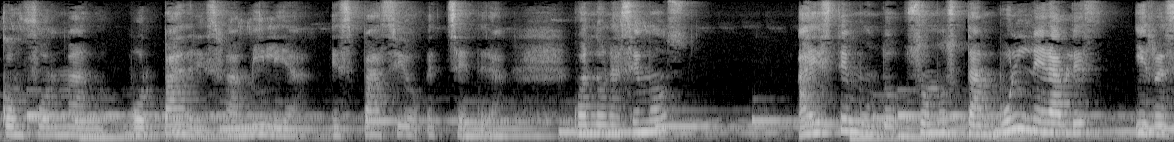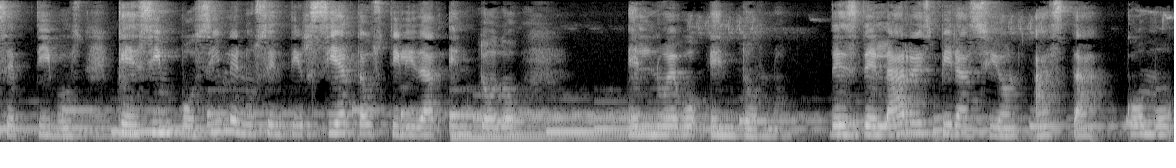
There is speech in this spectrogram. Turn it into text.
conformado por padres, familia, espacio, etc. Cuando nacemos a este mundo somos tan vulnerables y receptivos que es imposible no sentir cierta hostilidad en todo el nuevo entorno desde la respiración hasta cómo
